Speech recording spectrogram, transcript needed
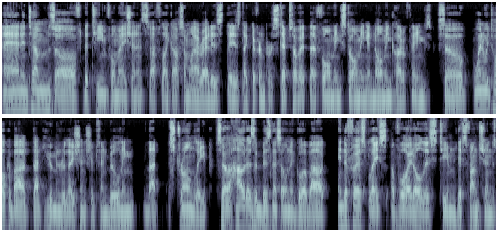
And in terms of the team formation and stuff, like uh, somewhere I read is there's like different steps of it, the forming, storming and norming kind of things. So when we talk about that human relationships and building that strongly, so how does a business owner go about in the first place, avoid all this team dysfunctions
